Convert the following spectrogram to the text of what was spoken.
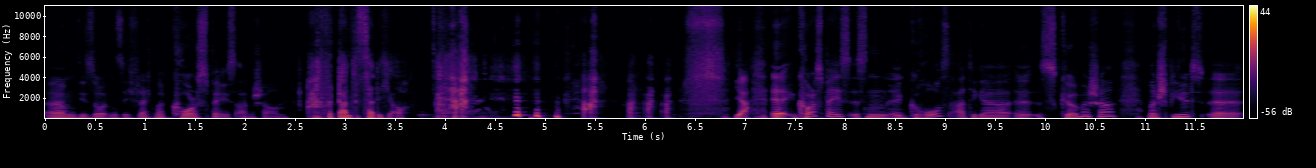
ähm, die sollten sich vielleicht mal Core Space anschauen. Ach, verdammt, das hatte ich auch. ja, äh, Core Space ist ein äh, großartiger äh, Skirmisher. Man spielt äh,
